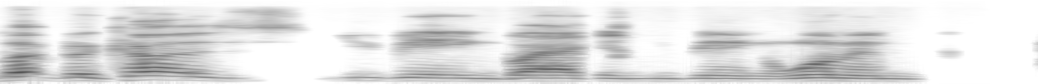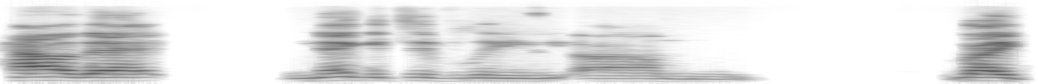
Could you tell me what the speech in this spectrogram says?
but because you being black and you being a woman how that negatively um like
